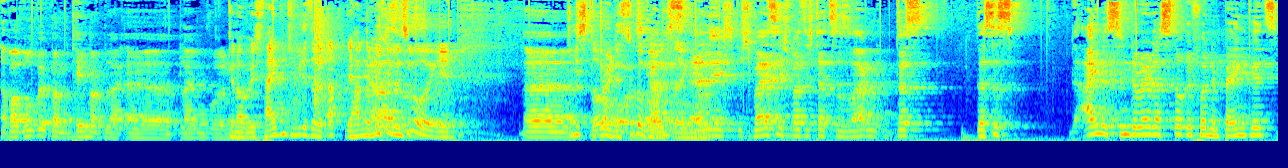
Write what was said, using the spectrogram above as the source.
Aber wo wir beim Thema blei äh, bleiben wollen. Genau, wir schweifen schon wieder so weit ab. Wir haben noch nicht über den Super Bowl geredet. Äh, Die Story des Super Bowls Ganz eigentlich. ehrlich, ich weiß nicht, was ich dazu sagen. Das, das ist eine Cinderella-Story von den Bengals,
